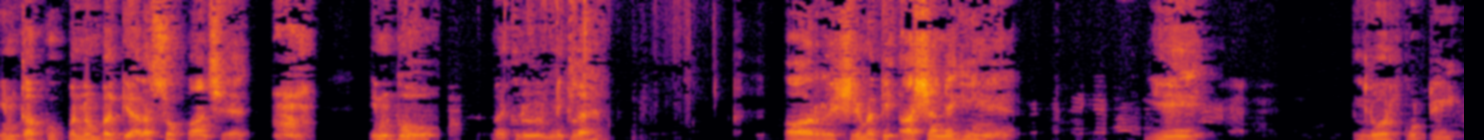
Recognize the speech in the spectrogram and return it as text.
इनका कूपन नंबर 1105 है। इनको माइक्रोवेव निकला है। और श्रीमती आशा नेगी हैं, ये लोअर कोटी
